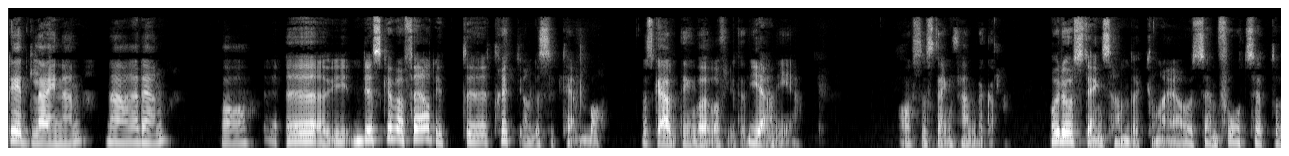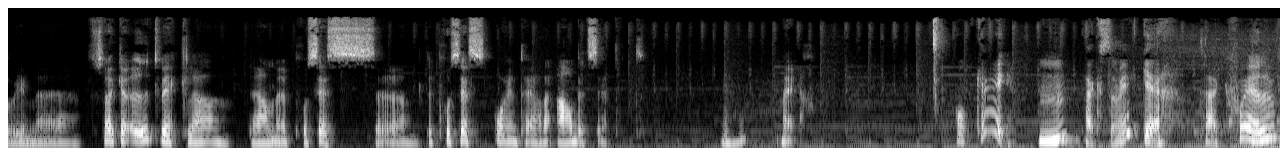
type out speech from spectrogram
Deadlinen, när är den? Var, Eh, Det ska vara färdigt eh, 30 september. då ska allting vara överflyttat till Ja. Kania. Och så stängs handböckerna. Och då stängs handböckerna ja, och sen fortsätter vi med att försöka utveckla det här med process, eh, det processorienterade arbetssättet Mhm. mer. Okej, Mm, tack så mycket. tack själv!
